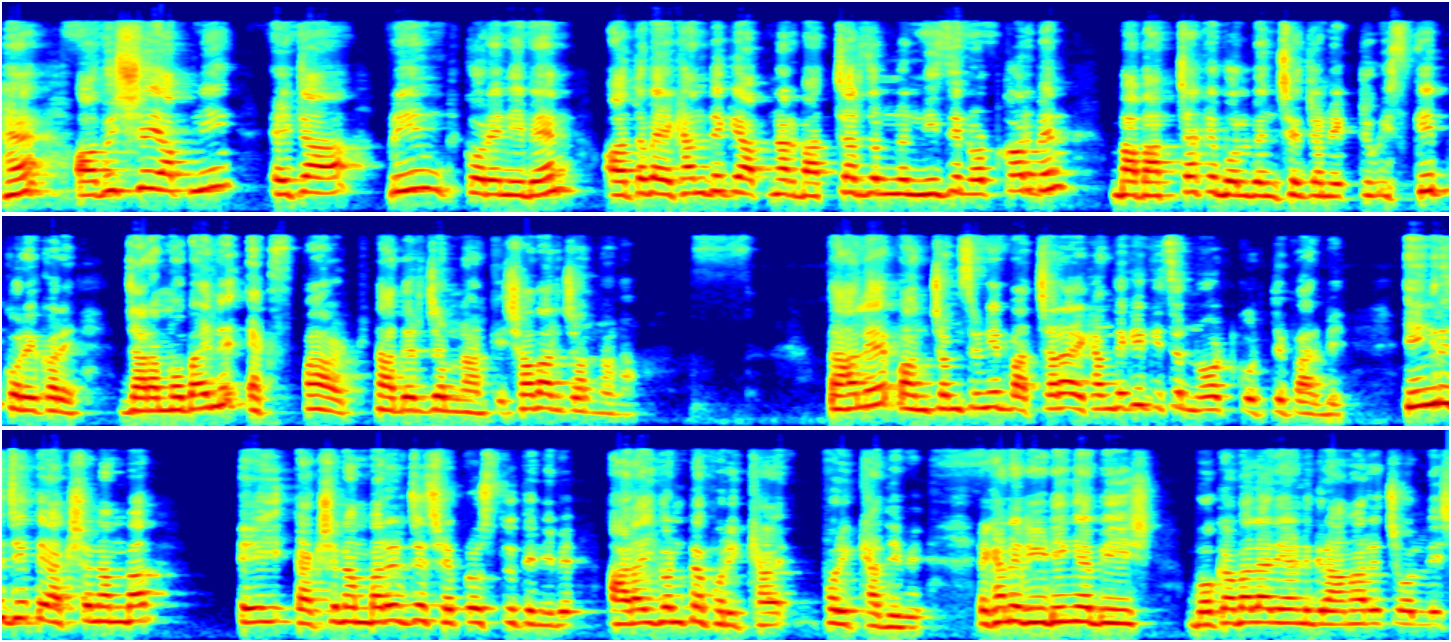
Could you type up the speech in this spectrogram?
হ্যাঁ অবশ্যই আপনি এটা প্রিন্ট করে নেবেন, অথবা এখান থেকে আপনার বাচ্চার জন্য নিজে নোট করবেন, বা বাচ্চাকে বলবেন সেজন্য একটু স্কিপ করে করে। যারা মোবাইলে এক্সপার্ট তাদের জন্য আর কি, সবার জন্য না। তাহলে পঞ্চম শ্রেণির বাচ্চারা এখান থেকে কিছু নোট করতে পারবে। ইংরেজিতে একশো নাম্বার, এই একশো নাম্বারের যে সে প্রস্তুতি নিবে, আড়াই ঘণ্টা পরীক্ষা পরীক্ষা দিবে। এখানে রিডিং এ বিশ ভোকাবুলারি অ্যান্ড গ্রামারে চল্লিশ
